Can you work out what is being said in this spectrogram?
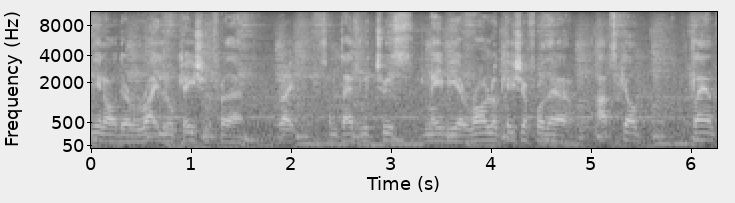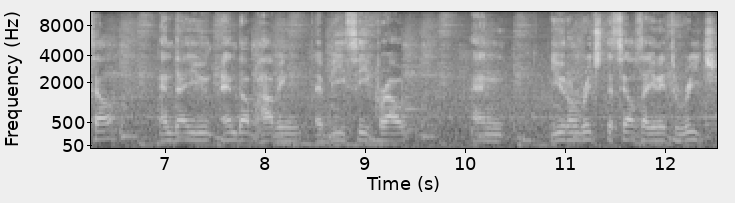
you know, the right location for that. Right. Sometimes we choose maybe a wrong location for the upscale clientele, and then you end up having a BC crowd, and you don't reach the sales that you need to reach.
